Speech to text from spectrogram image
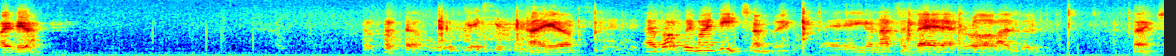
Right here? oh, Jason. I, uh, I thought we might need something. Hey, you're not so bad after all, Osgood. Thanks.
